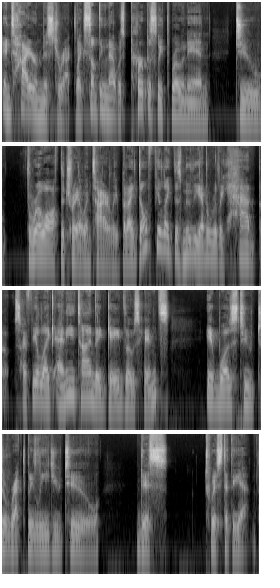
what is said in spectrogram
entire misdirect, like something that was purposely thrown in to throw off the trail entirely. But I don't feel like this movie ever really had those. I feel like anytime they gave those hints, it was to directly lead you to this twist at the end.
